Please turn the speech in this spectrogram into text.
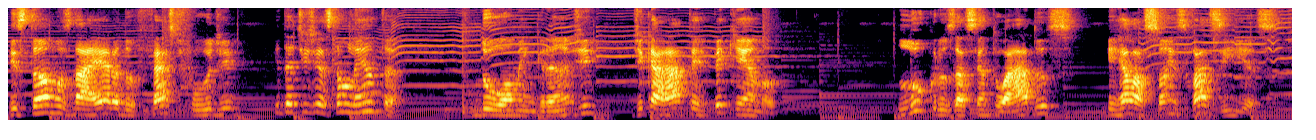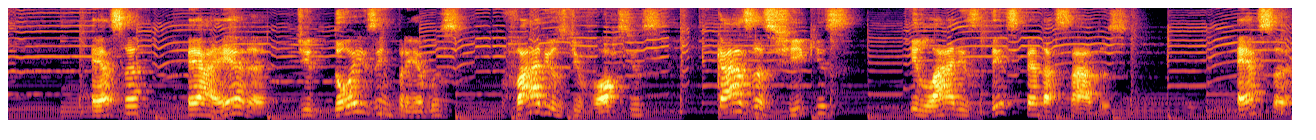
Estamos na era do fast food e da digestão lenta, do homem grande de caráter pequeno, lucros acentuados e relações vazias. Essa é a era de dois empregos, vários divórcios, casas chiques e lares despedaçados. Essa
